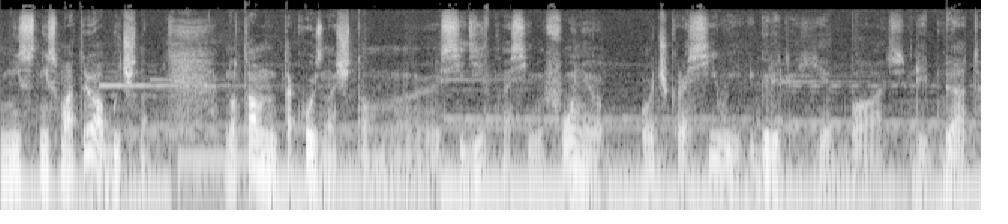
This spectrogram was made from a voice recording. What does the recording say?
не, не смотрю обычно, но там такой, значит, он э, сидит на синем фоне, очень красивый, и говорит, ебать, ребята,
